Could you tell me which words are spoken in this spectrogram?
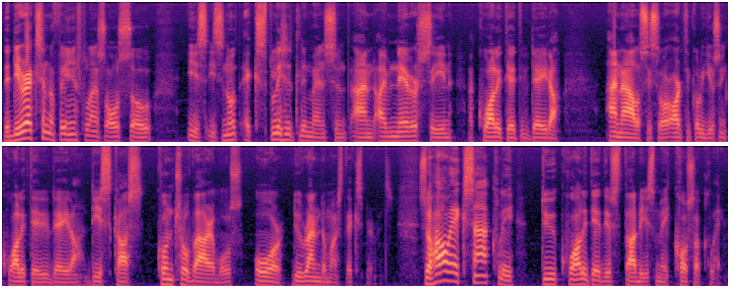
The direction of influence also is, is not explicitly mentioned and I've never seen a qualitative data analysis or article using qualitative data discuss control variables or do randomized experiments. So how exactly do qualitative studies make causal claim?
